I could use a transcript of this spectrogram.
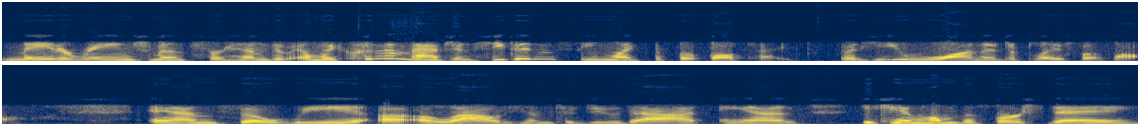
made arrangements for him to, and we couldn't imagine. He didn't seem like the football type, but he wanted to play football. And so we uh, allowed him to do that, and he came home the first day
